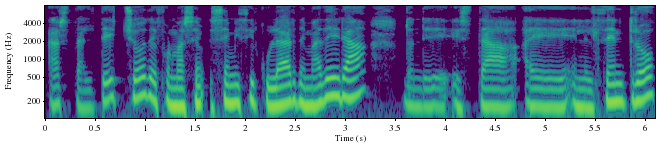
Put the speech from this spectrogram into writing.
hasta el techo de forma semicircular de madera, donde está eh, en el centro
